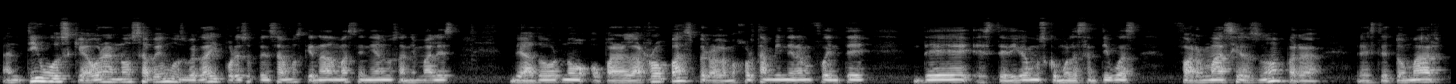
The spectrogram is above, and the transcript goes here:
antiguos que ahora no sabemos, ¿verdad? Y por eso pensamos que nada más tenían los animales de adorno o para las ropas, pero a lo mejor también eran fuente de, este, digamos, como las antiguas farmacias, ¿no? Para este, tomar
